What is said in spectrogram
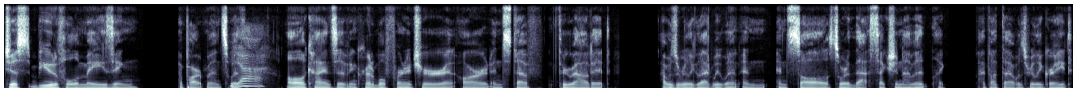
just beautiful amazing apartments with yeah. All kinds of incredible furniture and art and stuff throughout it. I was really glad we went and and saw sort of that section of it. Like I thought that was really great.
